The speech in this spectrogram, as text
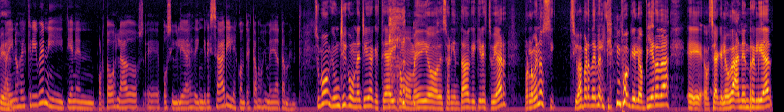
Ahí nos escriben y tienen por todos lados eh, posibilidades de ingresar y les contestamos inmediatamente. Supongo que un chico o una chica que esté ahí como medio desorientado que quiere estudiar, por lo menos si si va a perder el tiempo, que lo pierda, eh, o sea, que lo gane en realidad,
